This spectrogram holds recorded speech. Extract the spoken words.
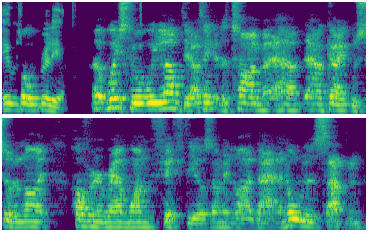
It was Well, brilliant. At Whitstable, we loved it. I think at the time our, our gate was sort of like hovering around 150 or something like that, and all of a sudden,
